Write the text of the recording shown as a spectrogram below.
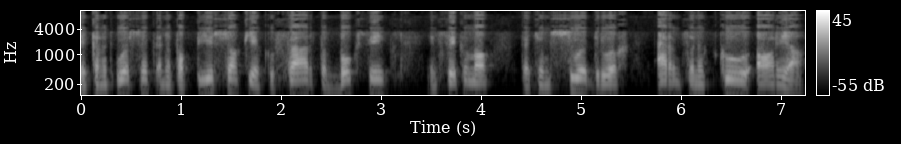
Jy kan dit oorsit in 'n papiersakkie, 'n koevert, 'n boksie en seker maak dat jy hom so droog ergens in 'n koel cool area.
